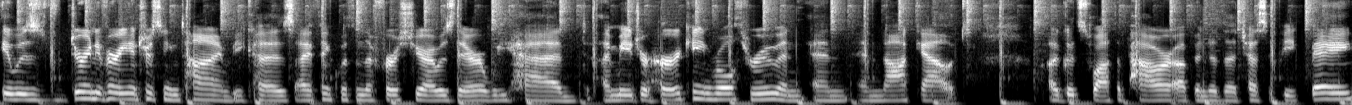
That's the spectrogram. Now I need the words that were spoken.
It was during a very interesting time because I think within the first year I was there, we had a major hurricane roll through and, and, and knock out a good swath of power up into the Chesapeake Bay.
